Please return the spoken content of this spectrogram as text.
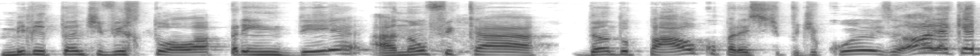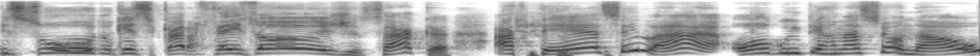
militante virtual aprender a não ficar dando palco para esse tipo de coisa. Olha que absurdo que esse cara fez hoje, saca? Até, sei lá, órgão internacional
